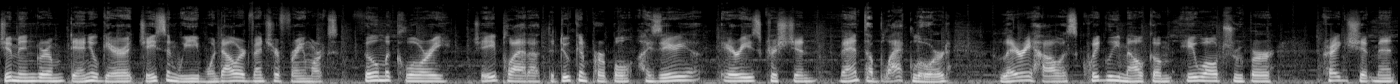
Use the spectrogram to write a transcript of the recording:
Jim Ingram, Daniel Garrett, Jason Weeb, $1 Adventure Frameworks, Phil McClory, Jay Plata, The Duke in Purple, Isaiah Aries Christian, Vanta Blacklord, Larry House, Quigley Malcolm, AWOL Trooper, Craig Shipment,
